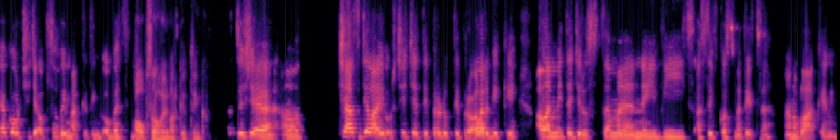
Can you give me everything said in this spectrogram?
jako určitě obsahový marketing obecně. A obsahový marketing. Protože uh, čas dělají určitě ty produkty pro alergiky, ale my teď rosteme nejvíc asi v kosmetice nanovlákený,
